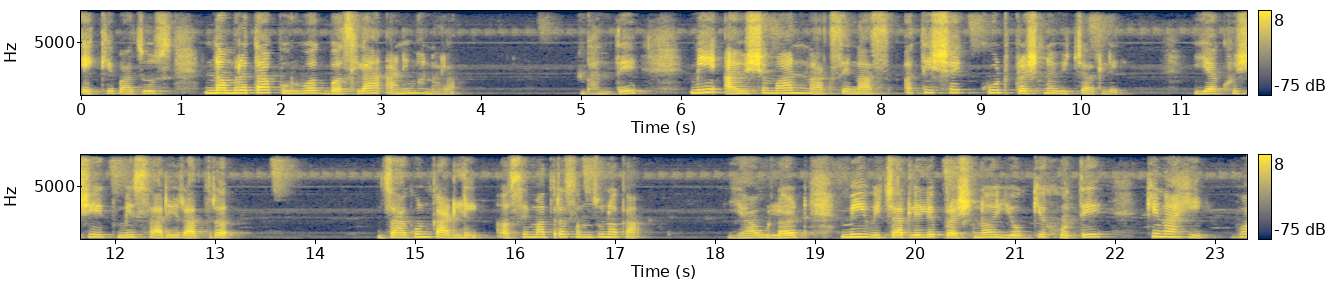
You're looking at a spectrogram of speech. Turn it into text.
एके बाजूस नम्रतापूर्वक बसला आणि म्हणाला म्हणते मी आयुष्यमान नागसेनास अतिशय कूट प्रश्न विचारले. या खुशीत मी सारी रात्र जागून काढली असे मात्र समजू नका. या उलट मी विचारलेले प्रश्न योग्य होते की नाही व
